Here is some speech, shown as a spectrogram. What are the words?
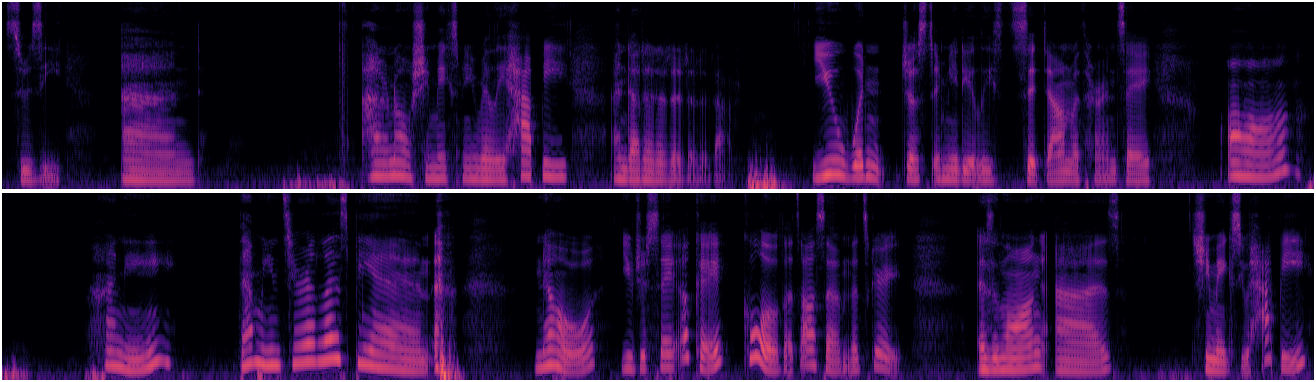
Susie. And I don't know, she makes me really happy and da da da da da da da. You wouldn't just immediately sit down with her and say, Aw, honey, that means you're a lesbian. no, you just say, okay, cool, that's awesome, that's great. As long as she makes you happy,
